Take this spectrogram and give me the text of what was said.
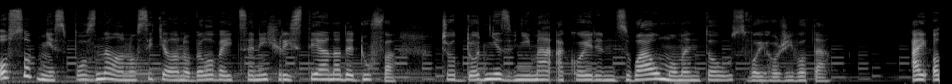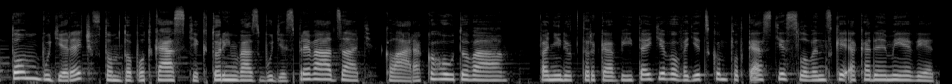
osobne spoznala nositeľa Nobelovej ceny Christiana de Dufa, čo dodnes vníma ako jeden z wow momentov svojho života. Aj o tom bude reč v tomto podcaste, ktorým vás bude sprevádzať Klára Kohoutová. Pani doktorka, vítajte vo vedeckom podcaste Slovenskej akadémie vied.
